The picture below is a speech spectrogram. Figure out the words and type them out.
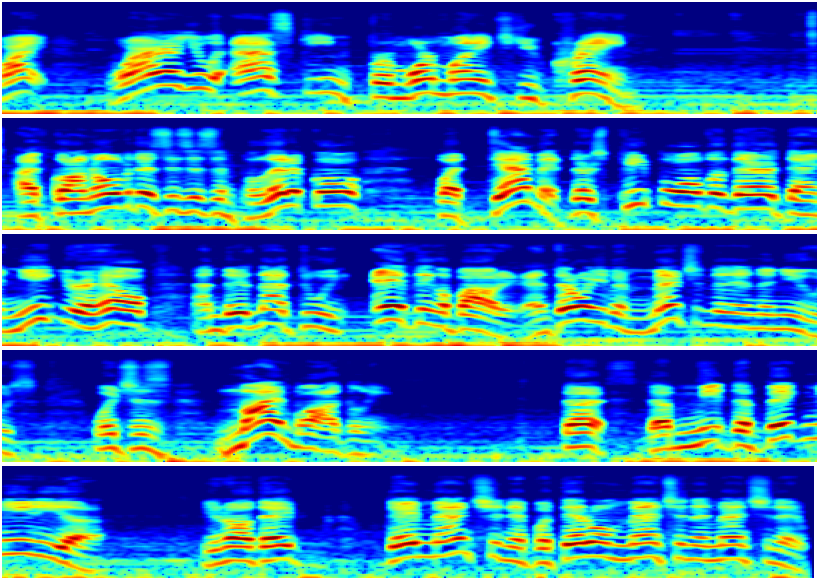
why why are you asking for more money to Ukraine? I've gone over this. This isn't political, but damn it, there's people over there that need your help and they're not doing anything about it. And they don't even mention it in the news, which is mind boggling. The, the, the big media, you know, they, they mention it, but they don't mention and mention it.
